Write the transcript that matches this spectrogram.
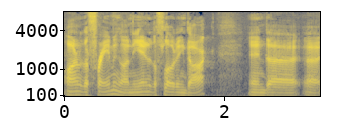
onto the framing on the end of the floating dock, and uh, uh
